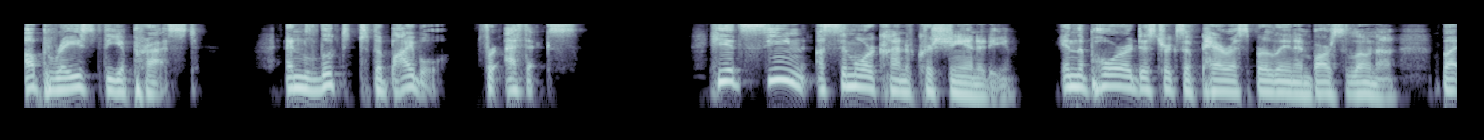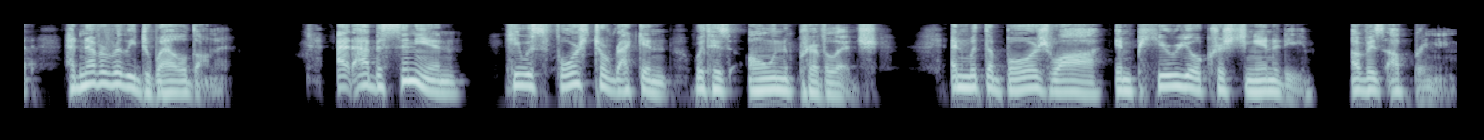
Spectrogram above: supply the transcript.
upraised the oppressed, and looked to the Bible for ethics. He had seen a similar kind of Christianity in the poorer districts of Paris, Berlin, and Barcelona, but had never really dwelled on it. At Abyssinian, he was forced to reckon with his own privilege and with the bourgeois imperial Christianity of his upbringing.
